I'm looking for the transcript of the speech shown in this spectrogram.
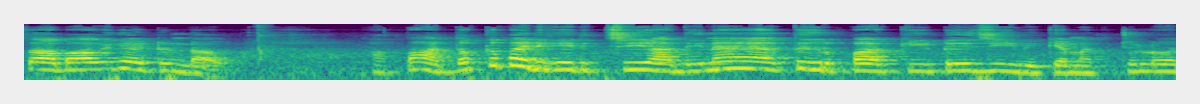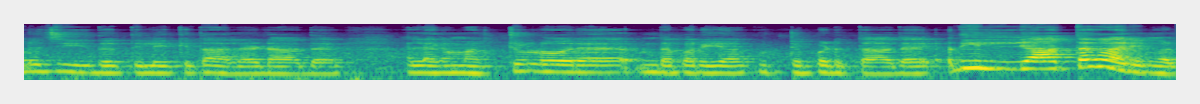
സ്വാഭാവികമായിട്ടുണ്ടാവും അപ്പോൾ അതൊക്കെ പരിഹരിച്ച് അതിനെ തീർപ്പാക്കിയിട്ട് ജീവിക്കുക മറ്റുള്ളവരുടെ ജീവിതത്തിലേക്ക് തലയിടാതെ അല്ലെങ്കിൽ മറ്റുള്ളവരെ എന്താ പറയുക കുറ്റപ്പെടുത്താതെ അതില്ലാത്ത കാര്യങ്ങൾ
